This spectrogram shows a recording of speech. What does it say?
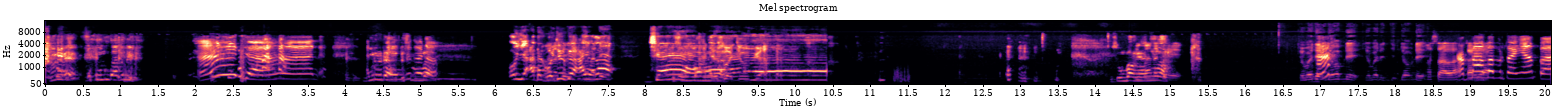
Dulu deh, sumbang nih. Ah jangan. Guru dah, udah juga dong. Oh iya ada gue juga, ayolah. Jangan. Gua juga. Sumbang gimana lah. Coba deh, jawab deh, coba deh, jawab deh. masalah Apa kayak apa pertanyaan apa?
